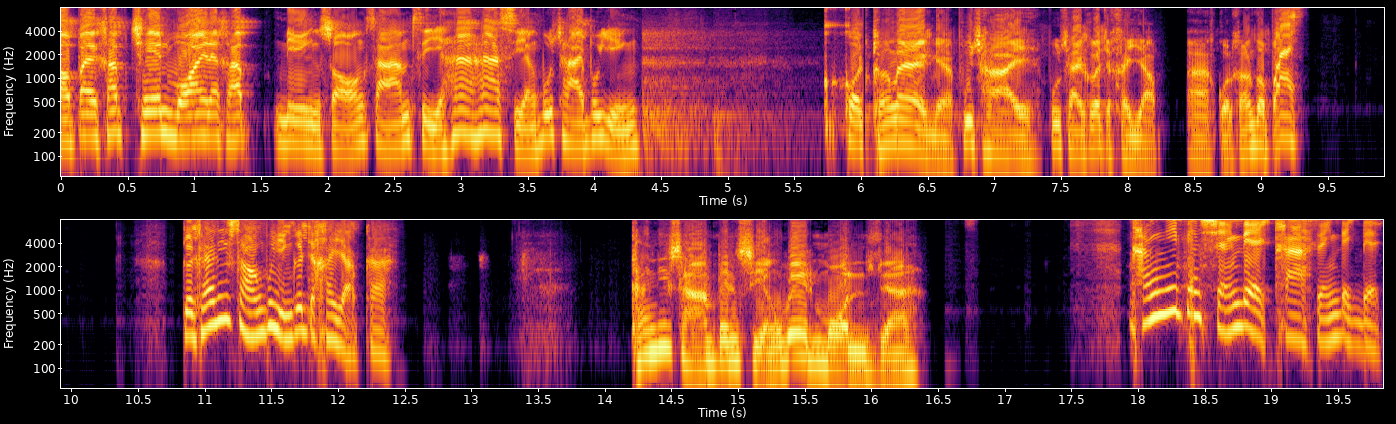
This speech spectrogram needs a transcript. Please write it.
ต่อไปครับเชนวอยนะครับหนึ่งสองสามสี่ห้าห้าเสียงผู้ชายผู้หญิง กดครั้งแรกเนี่ย ผู้ชายผู้ชายก็จะขยับ อ่ากดครั้งต่อไปไปเกิดครั้งที่สองผู้หญิงก็จะขยับค่ะ ครั้งที่สามเป็นเสียงเวทมนต์นะครั้งนี้เป็นเสียงเด็กค่ะเสียงเด็ก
